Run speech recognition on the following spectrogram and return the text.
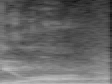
you are?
